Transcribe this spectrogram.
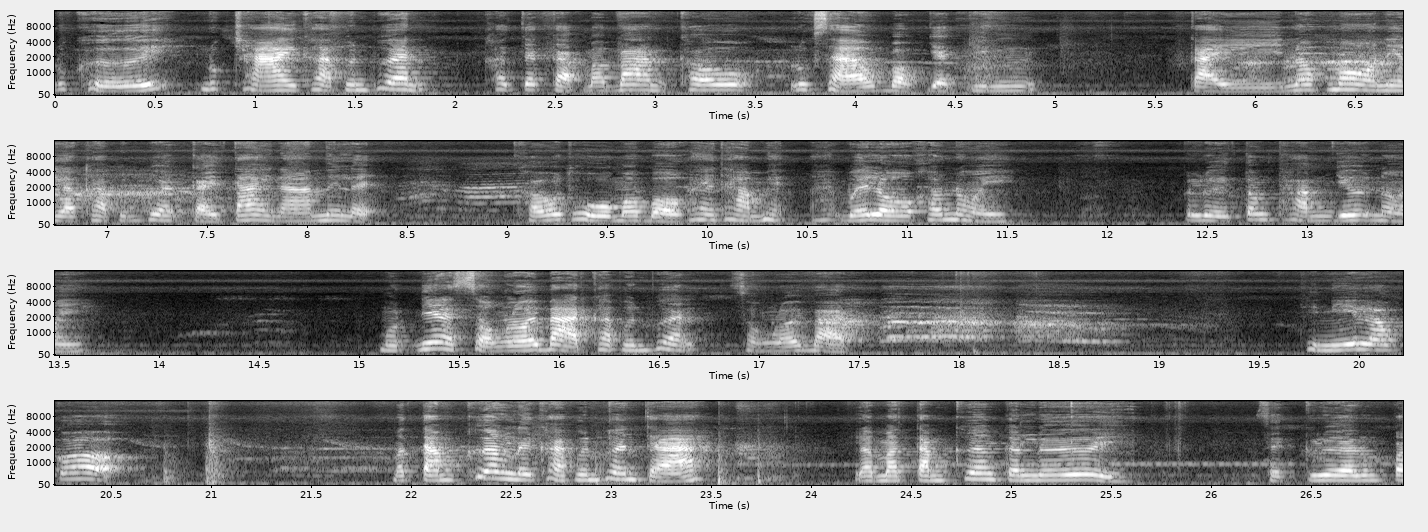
ลูกเขย ลูกชายค่ะ เพื่อนๆเขาจะกลับมาบ้านเขาลูกสาวบอกอยากกินไก่นอกหม้อนี่แหละค่ะ เพื่อนๆไก่ใต้น้ำนี่แหละเขาโทรมาบอกให้ทำให้ไว้รอเขาหน่อย ก็เลยต้องทำเยอะหน่อย หมดเนี่ยสองร้อยบาทค่ะเพื่อนๆสองร้อยบาท ทีนี้เราก็มาตำเครื่องเลยค่ะเพื่อนๆจ๋าเรามาตำเครื่องกันเลย ใส่เกลือลงไป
